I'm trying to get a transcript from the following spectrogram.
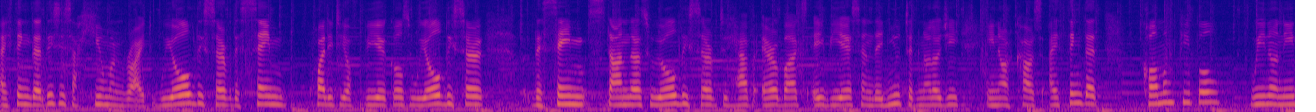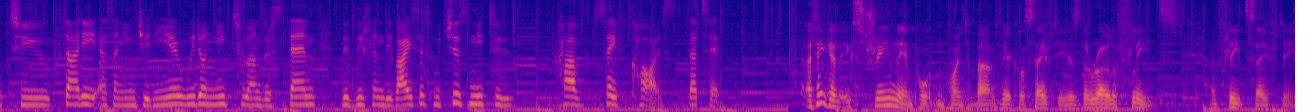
I think that this is a human right. We all deserve the same quality of vehicles, we all deserve the same standards, we all deserve to have airbags, ABS and the new technology in our cars. I think that common people we don't need to study as an engineer. We don't need to understand the different devices. We just need to have safe cars. That's it. I think an extremely important point about vehicle safety is the role of fleets and fleet safety.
